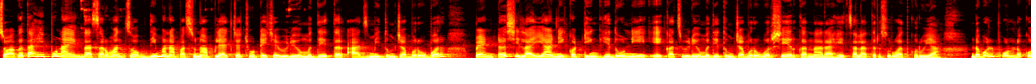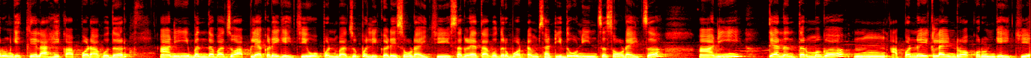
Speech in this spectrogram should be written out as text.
स्वागत आहे पुन्हा एकदा सर्वांचं अगदी मनापासून आपल्या आजच्या छोट्याशा व्हिडिओमध्ये. तर आज मी तुमच्याबरोबर पॅन्ट शिलाई आणि कटिंग हे दोन्ही एकाच व्हिडिओमध्ये तुमच्याबरोबर शेअर करणार आहे. चला तर सुरुवात करूया. डबल फोल्ड करून घेतलेला आहे कापड अगोदर आणि बंद बाजू आपल्याकडे घ्यायची ओपन बाजू पलीकडे सोडायची. सगळ्यात अगोदर बॉटमसाठी दोन इंच सोडायचं आणि त्यानंतर मग आपण एक लाईन ड्रॉ करून घ्यायची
